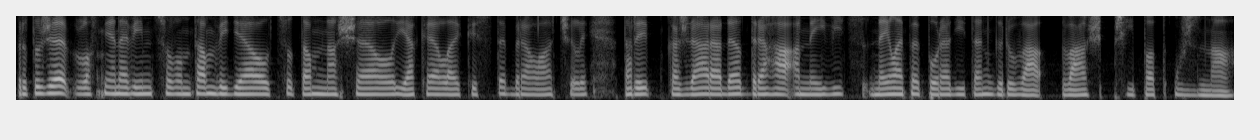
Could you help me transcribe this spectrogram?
protože vlastně nevím, co on tam viděl, co tam našel, jaké léky jste brala, čili tady každá rada drahá a nejvíc, nejlépe poradí ten, kdo vá, váš případ už zná.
